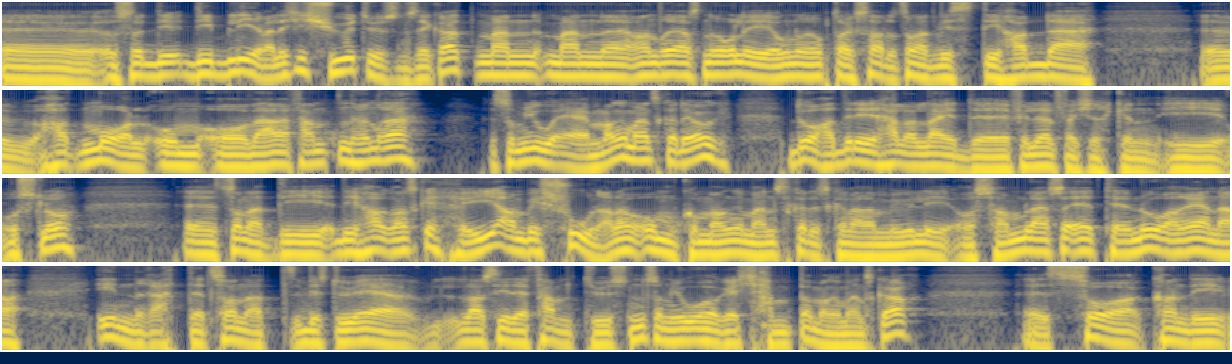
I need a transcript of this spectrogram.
Uh, så de, de blir vel ikke 20 000 sikkert, men, men eh, Andreas Nordli i Ungdom i oppdrag sa det sånn at hvis de hadde uh, hatt mål om å være 1500, som jo er mange mennesker det òg, da hadde de heller leid Filadelfia-kirken i Oslo. Eh, sånn at de, de, har ganske høye ambisjoner da, om hvor mange mennesker det skal være mulig å samle. Så er Telenor Arena innrettet sånn at hvis du er, la oss si det er 5000, som jo òg er kjempemange mennesker, eh, så kan de,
